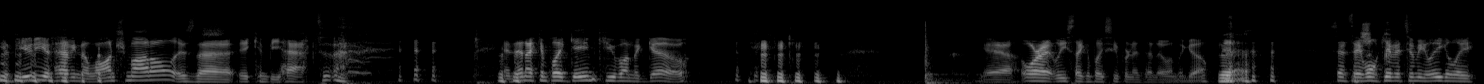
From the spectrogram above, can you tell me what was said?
the beauty of having the launch model is that it can be hacked, and then I can play GameCube on the go. Yeah, or at least I can play Super Nintendo on the go. yeah. Since they won't give it to me legally.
